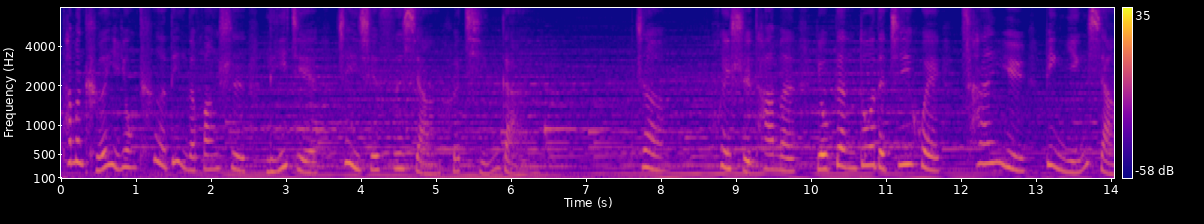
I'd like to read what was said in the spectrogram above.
他们可以用特定的方式理解这些思想和情感。这会使他们有更多的机会。参与并影响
